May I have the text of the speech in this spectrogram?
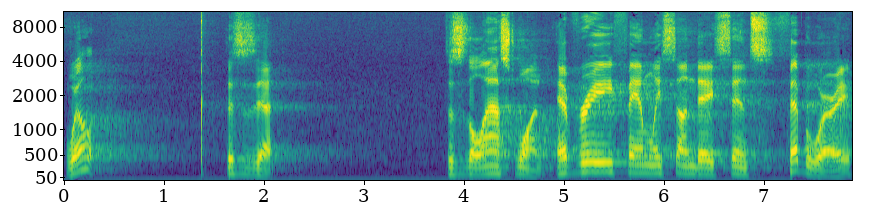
Well, this is it. This is the last one. Every Family Sunday since February,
